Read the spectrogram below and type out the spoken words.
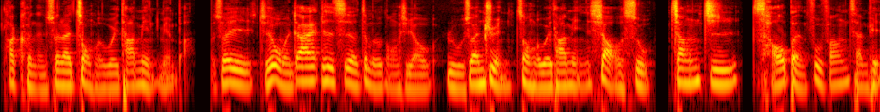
它可能算在综合维他命里面吧。所以其实我们大概就是吃了这么多东西哦，乳酸菌、综合维他命、酵素、姜汁、草本复方产品，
